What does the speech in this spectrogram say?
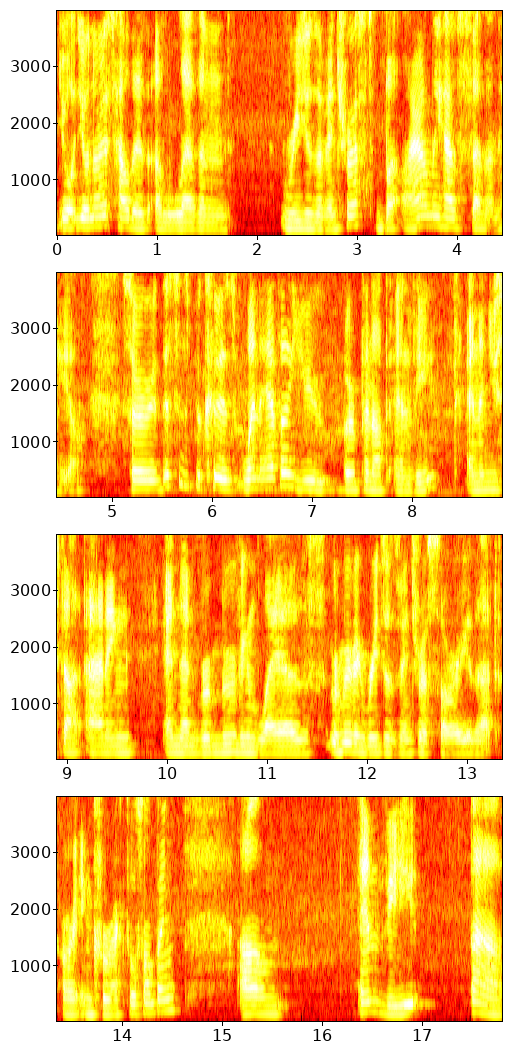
You'll, you'll notice how there's 11 regions of interest, but I only have 7 here. So this is because whenever you open up ENVI and then you start adding and then removing layers, removing regions of interest, sorry, that are incorrect or something, um, ENVI, uh,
